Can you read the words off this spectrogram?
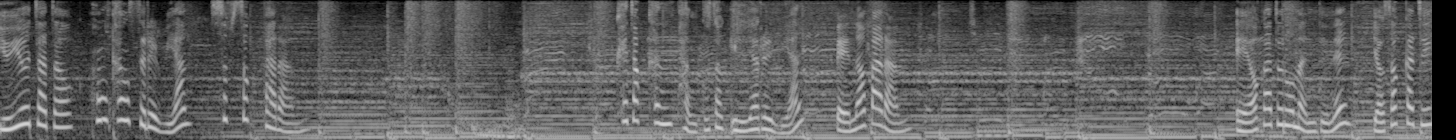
유유자적 홈캉스를 위한 숲속 바람. 쾌적한 방구석 일렬을 위한 매너 바람. 에어가드로 만드는 여섯 가지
